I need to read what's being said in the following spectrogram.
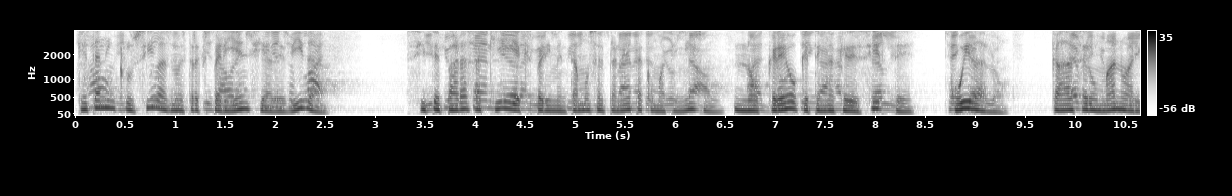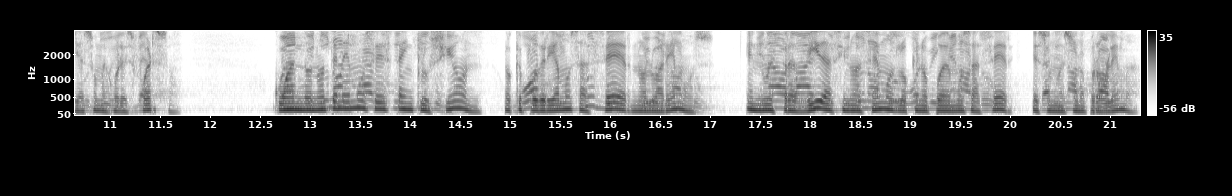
qué tan inclusiva es nuestra experiencia de vida. Si te paras aquí y experimentamos el planeta como a ti mismo, no creo que tenga que decirte, cuídalo. Cada ser humano haría su mejor esfuerzo. Cuando no tenemos esta inclusión, lo que podríamos hacer no lo haremos. En nuestras vidas, si no hacemos lo que no podemos hacer, eso no es un problema.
